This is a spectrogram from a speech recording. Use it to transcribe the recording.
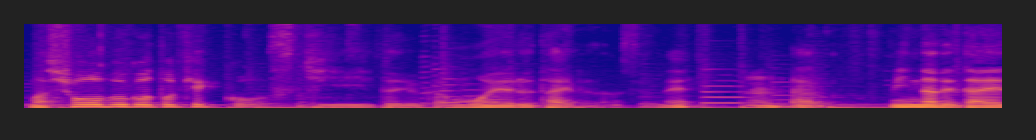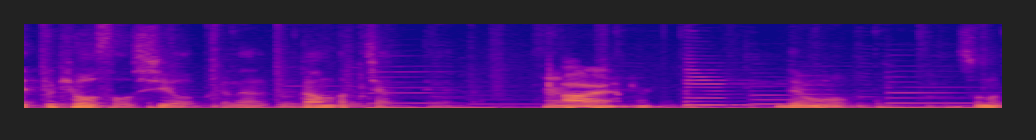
まあ、勝負事結構好きというか燃えるタイプなんですよね。うん。みんなでダイエット競争しようとかなると頑張っちゃうみたいな。はい。でも、その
